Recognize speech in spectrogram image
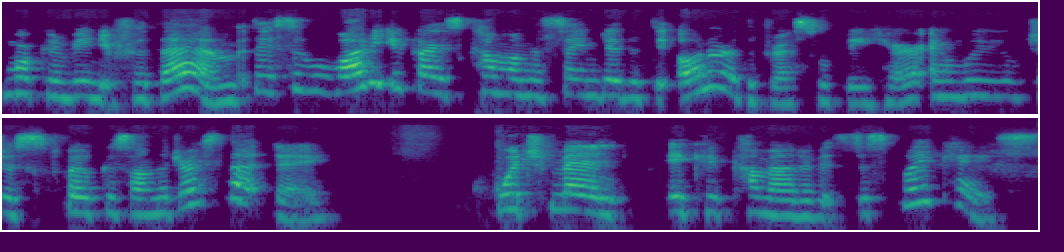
more convenient for them. They said, well, why don't you guys come on the same day that the owner of the dress will be here and we'll just focus on the dress that day, which meant it could come out of its display case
